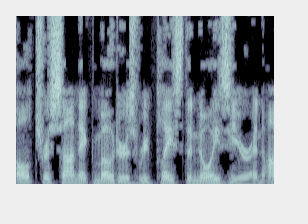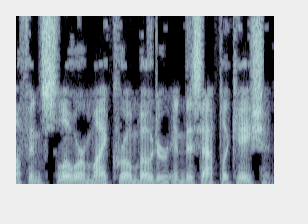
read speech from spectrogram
Ultrasonic motors replace the noisier and often slower micro motor in this application.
